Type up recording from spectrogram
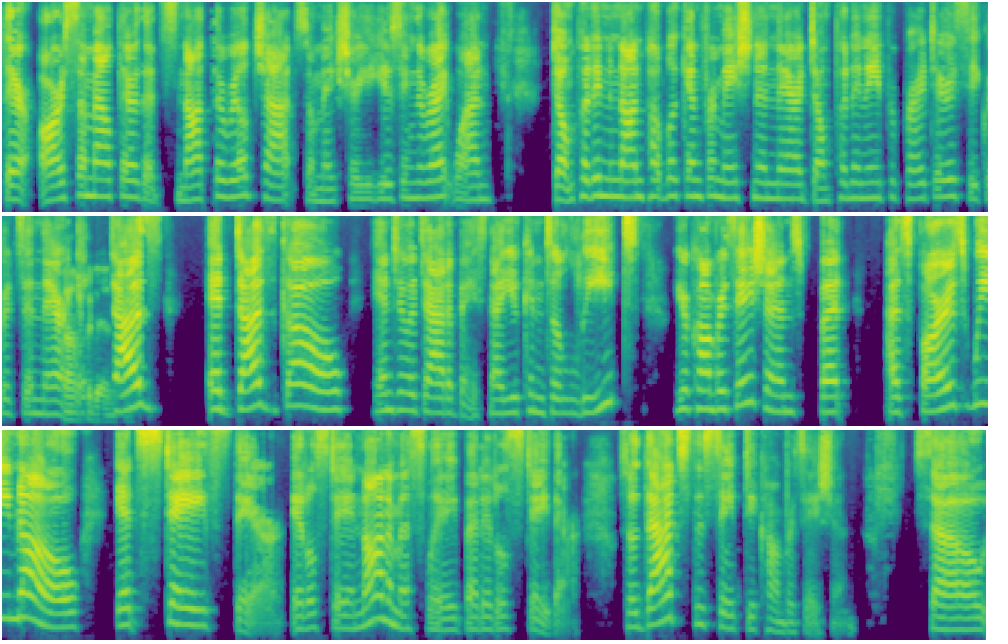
There are some out there that's not the real chat so make sure you're using the right one. Don't put any non-public information in there. Don't put any proprietary secrets in there. It does it does go into a database. Now you can delete your conversations, but as far as we know, it stays there. It'll stay anonymously, but it'll stay there. So that's the safety conversation. So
